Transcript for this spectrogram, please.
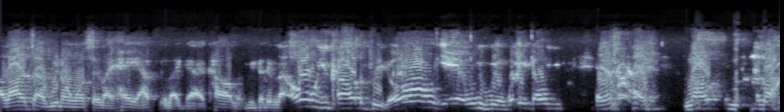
A lot of times we don't want to say like, "Hey, I feel like God calling me," because they're like, "Oh, you called the preach. Oh, yeah, we've been waiting on you." And like, no, no, no.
